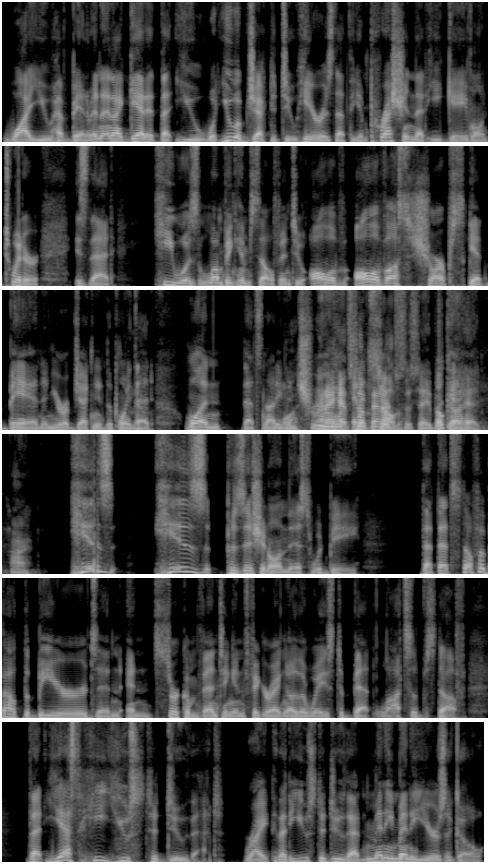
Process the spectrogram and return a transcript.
why you have banned him, and, and I get it that you what you objected to here is that the impression that he gave on Twitter is that he was lumping himself into all of all of us sharps get banned, and you're objecting to the point that one that's not even true. And I have it's something else to say, but go ahead. All right. His his position on this would be that that stuff about the beards and and circumventing and figuring other ways to bet lots of stuff that yes he used to do that right? That he used to do that many many years ago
